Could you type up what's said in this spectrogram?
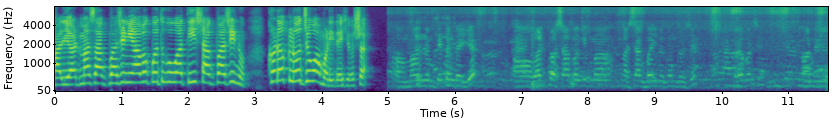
હાલ યાર્ડમાં શાકભાજીની આવક વધુ હોવાથી શાકભાજીનો ખડકલો જોવા મળી રહ્યો છે. મારું નામ કેતનભાઈ છે. અ, શાક માર્કેટમાં મારા શાકભાજીનો ધંધો છે. બરાબર છે? અને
